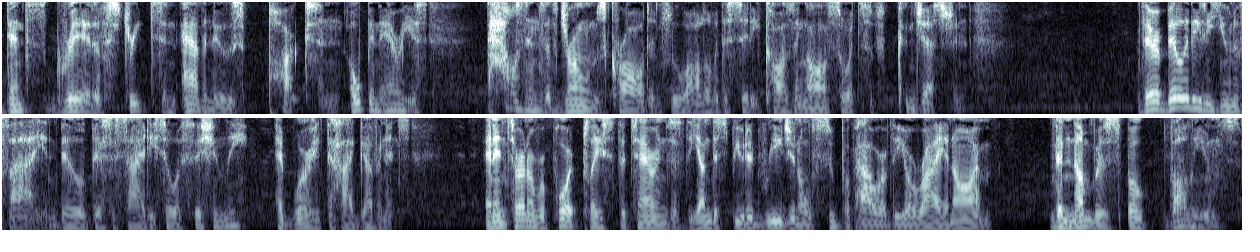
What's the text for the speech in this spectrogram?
dense grid of streets and avenues, parks and open areas. Thousands of drones crawled and flew all over the city, causing all sorts of congestion. Their ability to unify and build their society so efficiently had worried the high governance. An internal report placed the Terrans as the undisputed regional superpower of the Orion Arm. The numbers spoke volumes,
